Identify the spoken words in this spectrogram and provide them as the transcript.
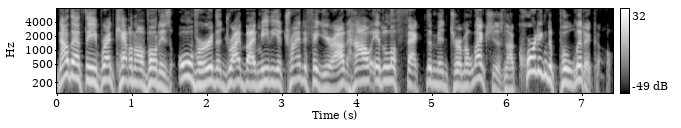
Now that the Brett Kavanaugh vote is over, the drive by media trying to figure out how it'll affect the midterm elections. Now, according to Politico,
